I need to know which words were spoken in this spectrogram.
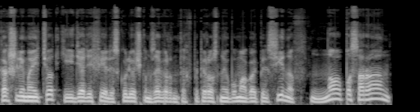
как шли мои тетки и дядя Фели с кулечком завернутых в папиросную бумагу апельсинов, но пасаран...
